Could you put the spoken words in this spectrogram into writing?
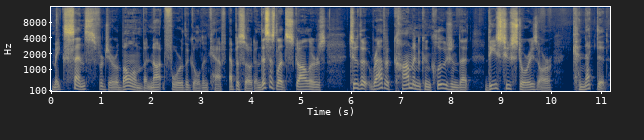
makes sense for Jeroboam, but not for the golden calf episode. And this has led scholars to the rather common conclusion that these two stories are connected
